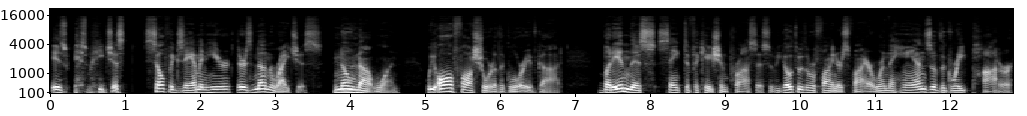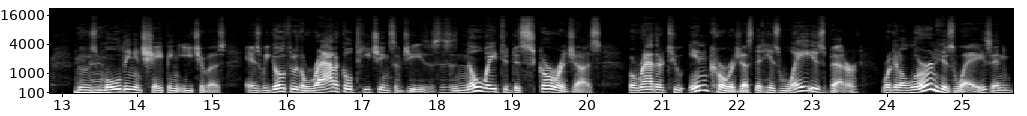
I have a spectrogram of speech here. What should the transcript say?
is as we just self-examine here there's none righteous no mm-hmm. not one. We all fall short of the glory of god. But in this sanctification process as we go through the refiner's fire we're in the hands of the great potter who's molding and shaping each of us. As we go through the radical teachings of jesus this is no way to discourage us but rather to encourage us that his way is better we're going to learn his ways, and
